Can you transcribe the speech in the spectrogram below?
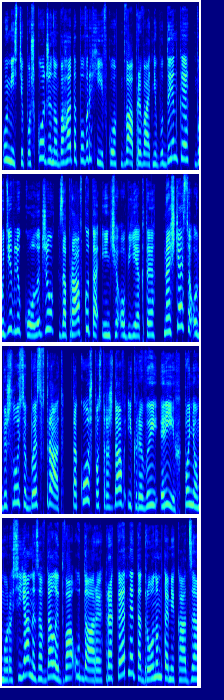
У місті пошкоджено багатоповерхівку, два приватні будинки, будівлю коледжу, заправку та інші об'єкти. На щастя, обійшлося без втрат. Також постраждав і кривий ріг. По ньому росіяни завдали два удари ракетний та дроном камікадзе.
